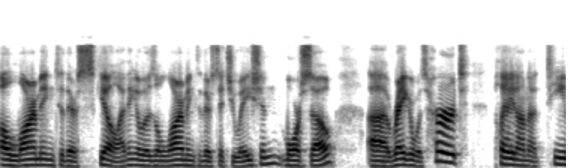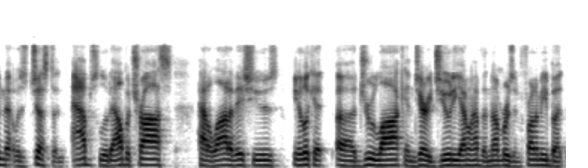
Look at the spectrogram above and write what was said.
alarming to their skill. I think it was alarming to their situation more so. Uh, Reagor was hurt, played on a team that was just an absolute albatross, had a lot of issues. You look at uh, Drew Lock and Jerry Jeudy. I don't have the numbers in front of me, but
